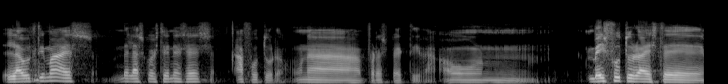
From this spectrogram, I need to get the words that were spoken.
La última es de las cuestiones es a futuro, una perspectiva. ¿Veis futuro a este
